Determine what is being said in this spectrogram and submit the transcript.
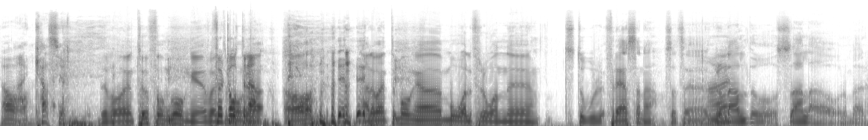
Ja. Nej, kass ju. Det var en tuff omgång. Det var För inte många, Tottenham. ja, ja, det var inte många mål från eh, storfräsarna så att säga. Nej. Ronaldo och Salah och de där.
